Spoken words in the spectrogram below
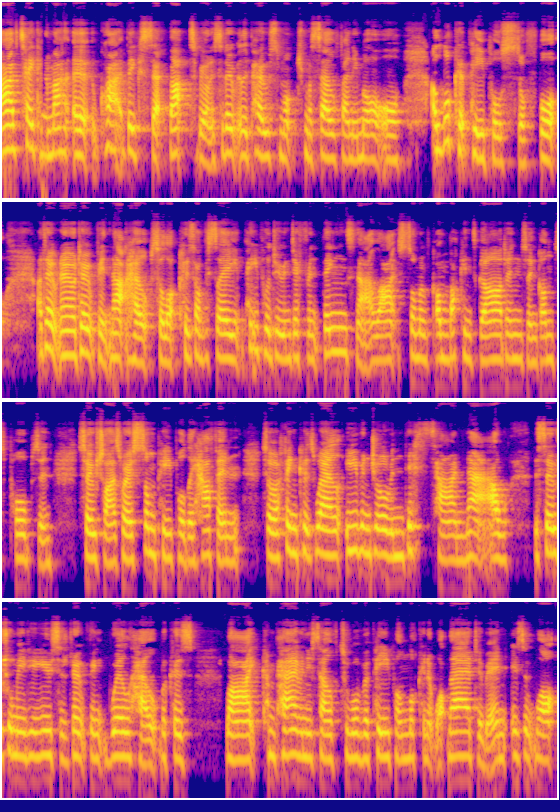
I've taken a ma- uh, quite a big step back, to be honest. I don't really post much myself anymore. I look at people's stuff, but I don't know. I don't think that helps a lot because obviously people are doing different things now. Like some have gone back into gardens and gone to pubs and socialised, whereas some people they haven't. So I think as well, even during this time now, the social media usage I don't think will help because like comparing yourself to other people and looking at what they're doing isn't what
